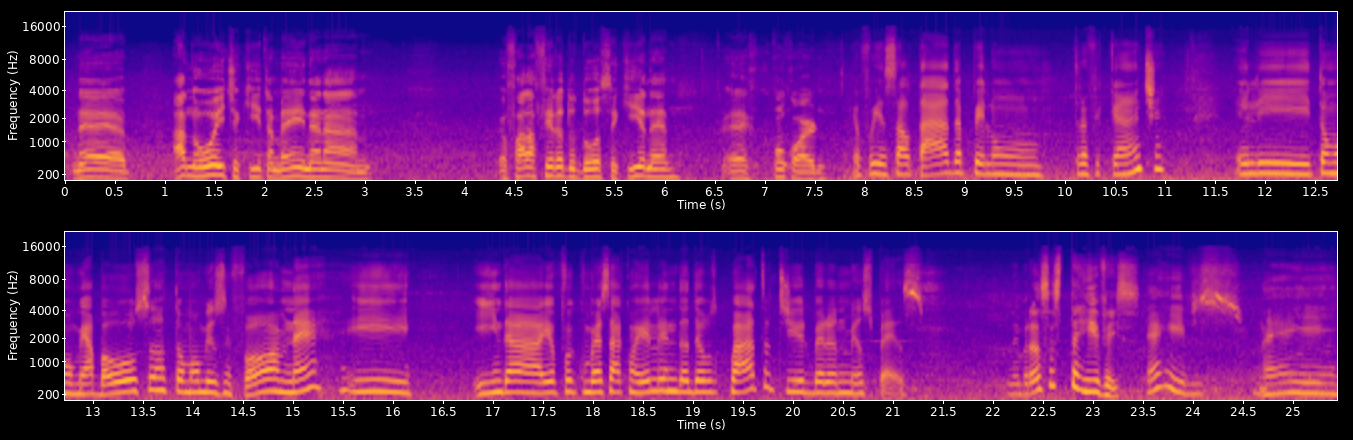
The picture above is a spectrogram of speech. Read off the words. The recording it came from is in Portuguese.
né, à noite aqui também, né, na... Eu falo a Feira do Doce aqui, né, é, concordo. Eu fui assaltada por um traficante. Ele tomou minha bolsa, tomou meus uniformes, né? E, e ainda eu fui conversar com ele, ele ainda deu quatro tiros liberando meus pés. Lembranças terríveis. Terríveis, né? E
